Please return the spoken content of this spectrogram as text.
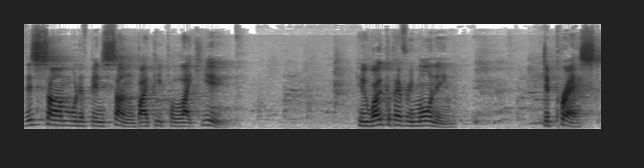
this psalm would have been sung by people like you, who woke up every morning depressed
